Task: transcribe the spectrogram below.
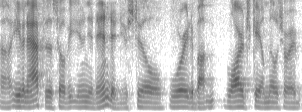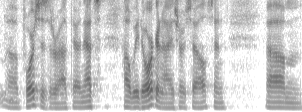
uh, even after the Soviet Union ended, you're still worried about large-scale military uh, forces that are out there, and that's how we'd organize ourselves. And um,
